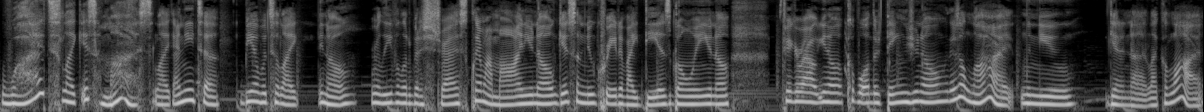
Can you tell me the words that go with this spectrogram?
what? Like, it's a must. Like, I need to be able to, like, you know, relieve a little bit of stress, clear my mind, you know, get some new creative ideas going, you know, figure out, you know, a couple other things, you know. There's a lot when you get a nut, like a lot.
